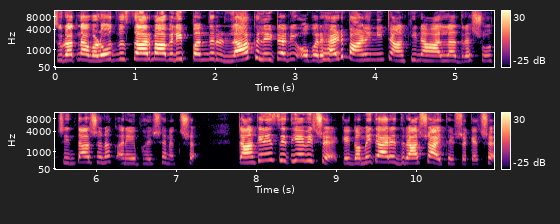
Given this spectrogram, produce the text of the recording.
સુરતના વડોદ વિસ્તારમાં આવેલી પંદર લાખ લીટરની ઓવરહેડ પાણીની ટાંકીના હાલના દ્રશ્યો ચિંતાજનક અને ભયજનક છે. ટાંકીની સ્થિતિ એવી છે કે ગમે ત્યારે ધરાશાય થઈ શકે છે.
